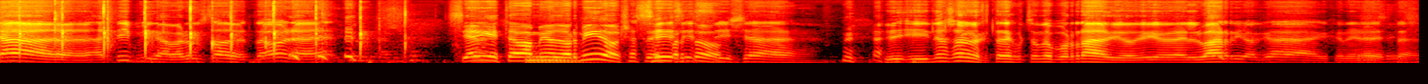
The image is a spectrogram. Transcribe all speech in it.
atípica para un sábado de esta hora, ¿eh? Si alguien estaba medio dormido, ya se Sí, sí, despertó. sí, ya. Y, y no solo los que están escuchando por radio, digo, el barrio acá en general está.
